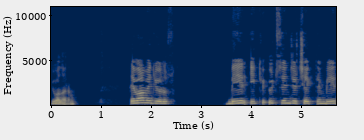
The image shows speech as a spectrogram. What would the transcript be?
Yuvalarım devam ediyoruz. 1 2 3 zincir çektim. 1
